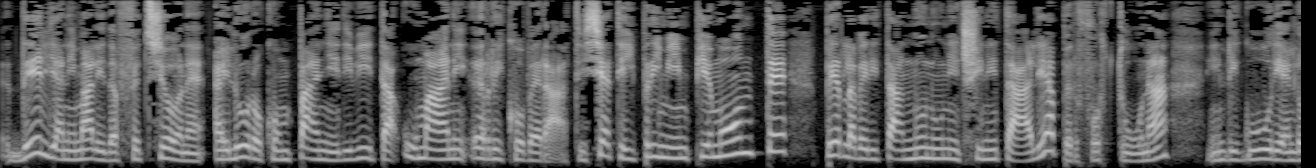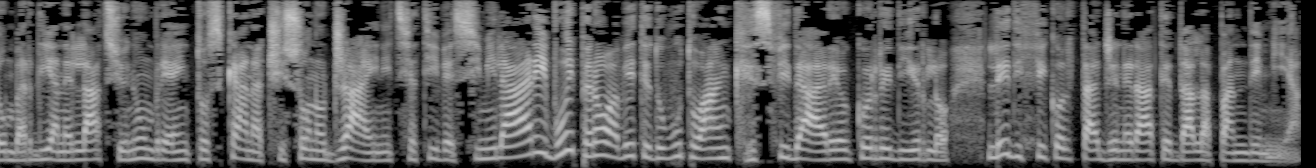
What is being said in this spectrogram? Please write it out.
degli animali d'affezione ai loro compagni di vita umani ricoverati. Siete i primi in Piemonte, per la verità non unici in Italia, per fortuna, in Liguria, in Lombardia, nel Lazio, in Umbria e in Toscana ci sono già iniziative similari. Voi però avete dovuto anche sfidare, occorre dirlo, le difficoltà generate dalla pandemia.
